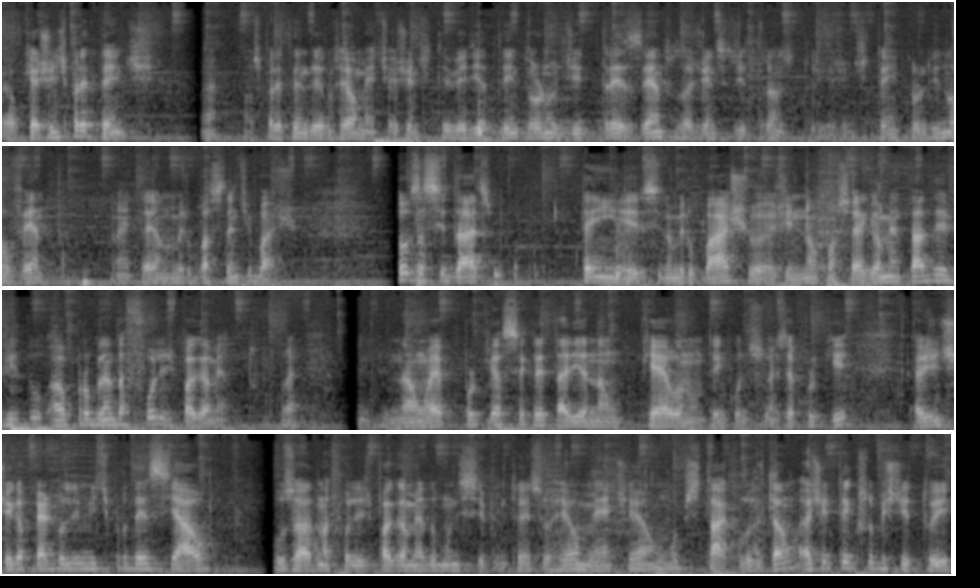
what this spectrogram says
é o que a gente pretende. Né? Nós pretendemos realmente. A gente deveria ter em torno de 300 agentes de trânsito e a gente tem em torno de 90. né? Então é um número bastante baixo. Todas as cidades têm esse número baixo, a gente não consegue aumentar devido ao problema da folha de pagamento. né? Não é porque a secretaria não quer ou não tem condições, é porque a gente chega perto do limite prudencial usado na folha de pagamento do município. Então isso realmente é um obstáculo. Então a gente tem que substituir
